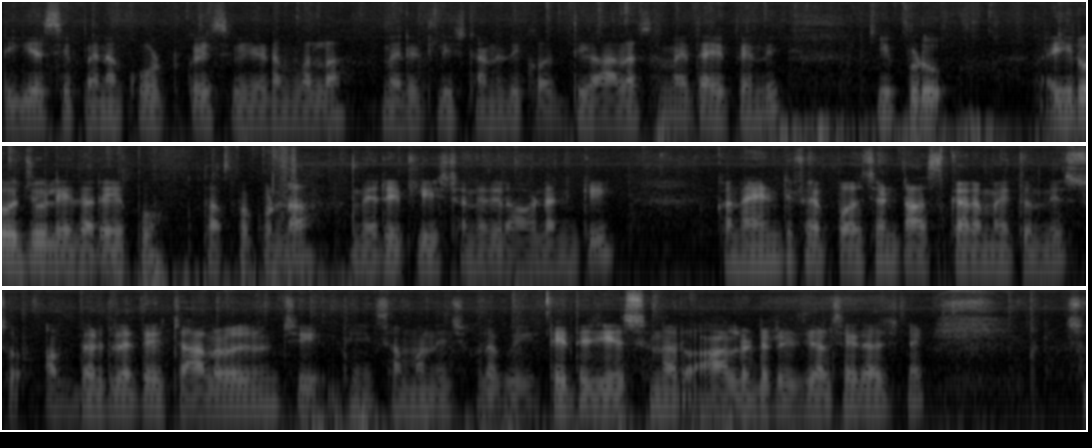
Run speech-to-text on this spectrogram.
టీఎస్సీ పైన కోర్టు కేసు వేయడం వల్ల మెరిట్ లిస్ట్ అనేది కొద్దిగా ఆలస్యం అయితే అయిపోయింది. ఇప్పుడు ఈరోజు లేదా రేపు తప్పకుండా మెరిట్ లిస్ట్ అనేది రావడానికి ఒక నైంటీ ఫైవ్ పర్సెంట్ ఆస్కారం అవుతుంది సో అభ్యర్థులు అయితే చాలా రోజుల నుంచి దీనికి సంబంధించి కూడా వెయిట్ అయితే చేస్తున్నారు. ఆల్రెడీ రిజల్ట్స్ అయితే వచ్చినాయి. సో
